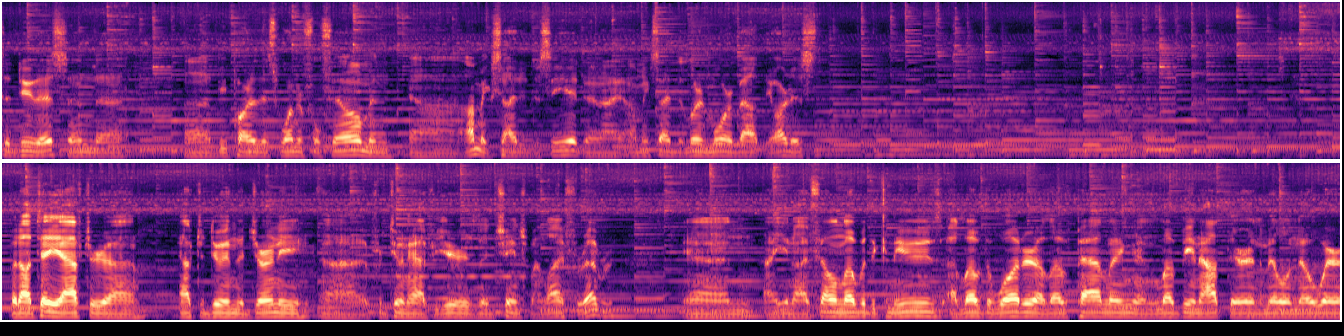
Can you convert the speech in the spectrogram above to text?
to do this and uh, uh, be part of this wonderful film, and uh, I'm excited to see it, and I, I'm excited to learn more about the artist. But I'll tell you, after uh, after doing the journey uh, for two and a half years, it changed my life forever. And I, you know, I fell in love with the canoes. I love the water. I love paddling and love being out there in the middle of nowhere.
